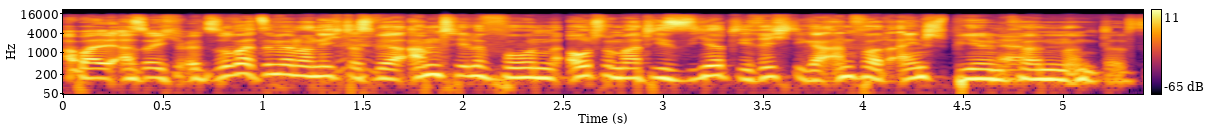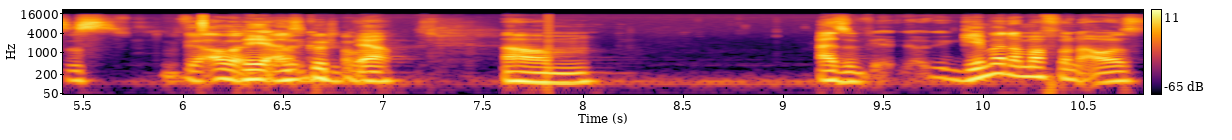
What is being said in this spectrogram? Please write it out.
Aber also ich, so weit sind wir noch nicht, dass wir am Telefon automatisiert die richtige Antwort einspielen ja. können und das ist, wir arbeiten. Nee, alles gut, ja. Ähm, also gehen wir da mal von aus,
